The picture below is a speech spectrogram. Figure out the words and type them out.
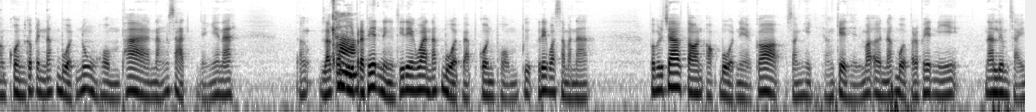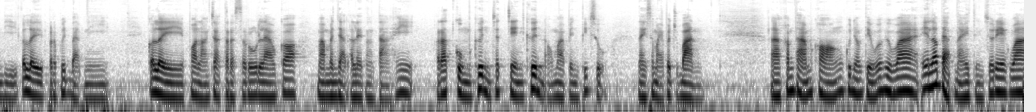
บางคนก็เป็นนักบวชนุ่งห่มผ้าหนังสัตว์อย่างเงี้ยนะแล้วก็มีประเภทหนึ่งที่เรียกว่านักบวชแบบโกนผมเรียกว่าสมณะ พระพุทธเจ้าตอนออกบวชเนี่ยก็สังเกตสังเกตเห็นว่าเออนักบวชประเภทนี้ น่าเลื่อมใสดีก็เลยประพฤติแบบนี้ ก็เลยพอหลังจากตรัสรู้แล้วก็มาบัญญัติอะไรต่างๆ ให้รัดกุมขึ้นชัดเจนขึ้นออกมาเป็นภิกษุในสมัยปัจจุบันคำถามของคุณยมติ๋วก็คือว่าเอ๊ะแล้วแบบไหนถึงจะเรียกว่า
